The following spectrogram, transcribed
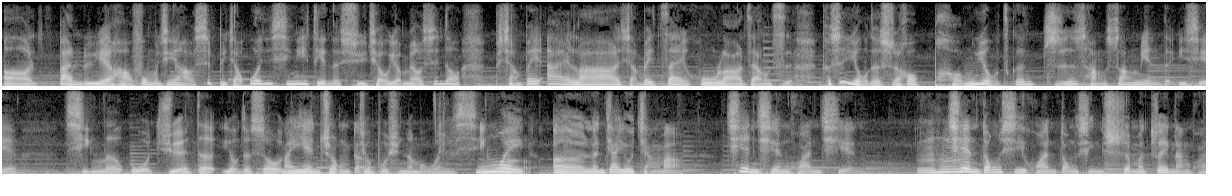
呃，伴侣也好，父母亲也好，是比较温馨一点的需求，有没有？是那种想被爱啦，想被在乎啦，这样子。可是有的时候，朋友跟职场上面的一些情了，我觉得有的时候蛮严重的，就不是那么温馨。因为呃，人家有讲嘛，欠钱还钱。欠东西还东西，什么最难还？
